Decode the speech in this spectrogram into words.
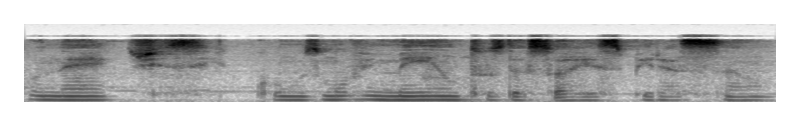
Conecte-se com os movimentos da sua respiração.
